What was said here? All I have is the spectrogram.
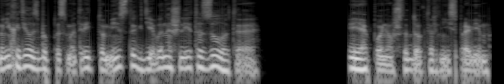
Мне хотелось бы посмотреть то место, где вы нашли это золото». Я понял, что доктор неисправим.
